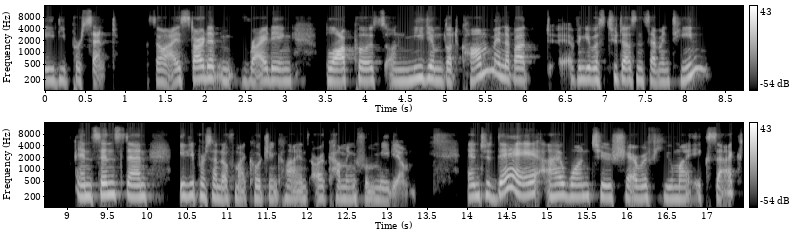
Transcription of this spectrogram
80%. So I started writing blog posts on medium.com in about, I think it was 2017. And since then, 80% of my coaching clients are coming from Medium. And today I want to share with you my exact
